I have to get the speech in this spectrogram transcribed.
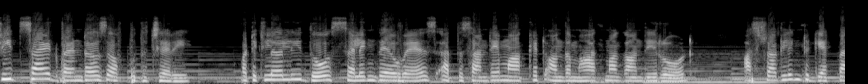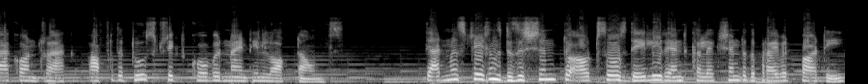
street side vendors of Puducherry, particularly those selling their wares at the Sunday market on the Mahatma Gandhi Road, are struggling to get back on track after the two strict COVID 19 lockdowns. The administration's decision to outsource daily rent collection to the private party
